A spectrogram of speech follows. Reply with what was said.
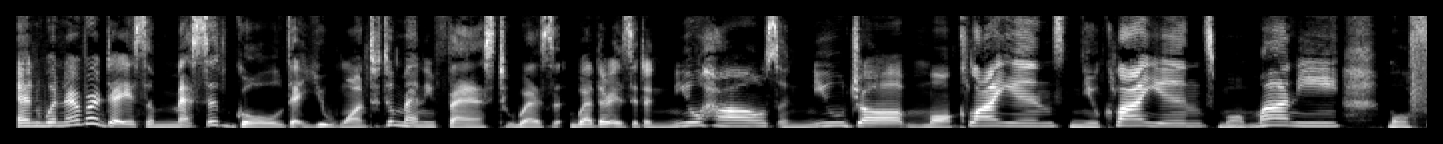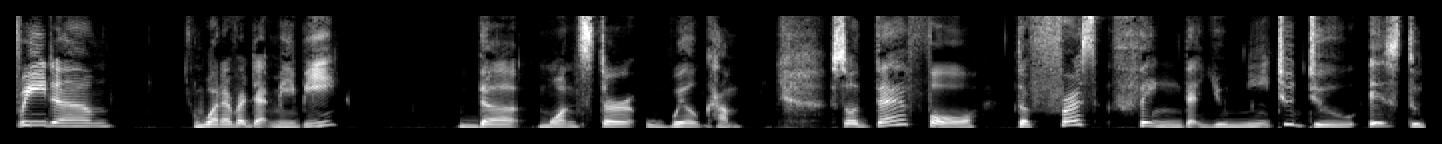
And whenever there is a massive goal that you want to manifest, whether is it a new house, a new job, more clients, new clients, more money, more freedom, whatever that may be, the monster will come. So therefore, the first thing that you need to do is to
